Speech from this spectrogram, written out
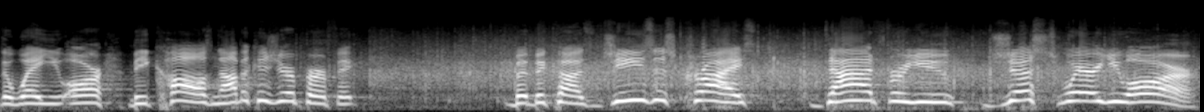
the way you are because, not because you're perfect, but because Jesus Christ died for you just where you are.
